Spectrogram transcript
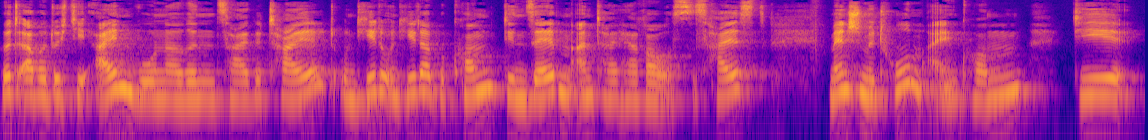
wird aber durch die Einwohnerinnenzahl geteilt und jede und jeder bekommt denselben Anteil heraus. Das heißt, Menschen mit hohem Einkommen, die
